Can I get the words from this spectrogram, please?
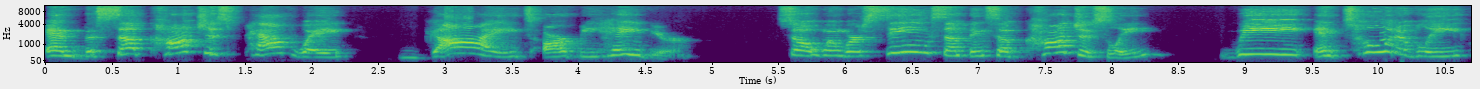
And the subconscious pathway guides our behavior. So when we're seeing something subconsciously, we intuitively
